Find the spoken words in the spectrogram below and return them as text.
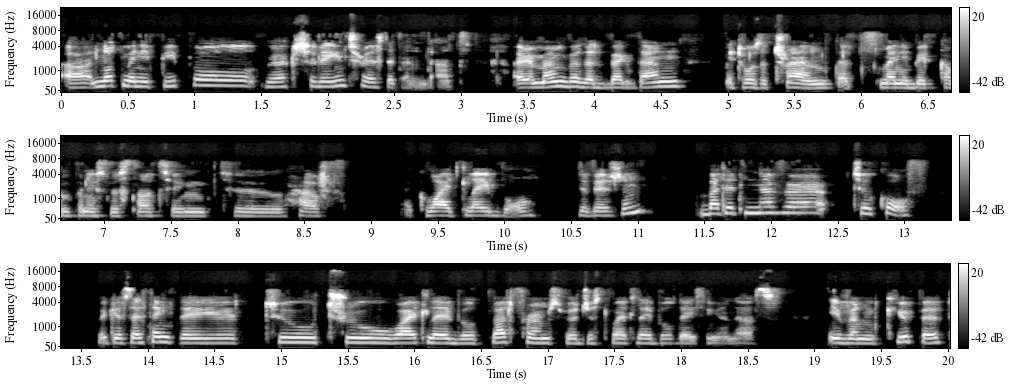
uh, not many people were actually interested in that. I remember that back then it was a trend that many big companies were starting to have like white label division, but it never took off because I think the two true white label platforms were just white label dating and us. Even Cupid,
